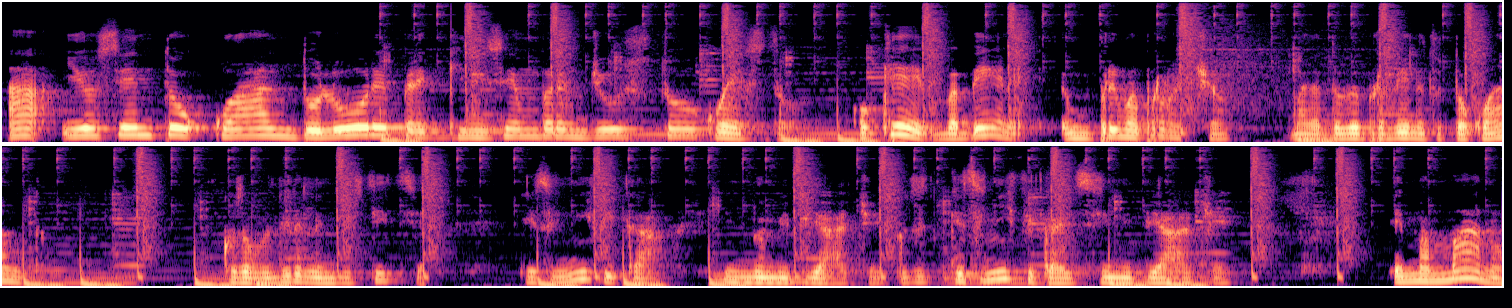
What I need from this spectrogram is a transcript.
Ah, io sento qua il dolore perché mi sembra ingiusto questo. Ok, va bene, è un primo approccio, ma da dove proviene tutto quanto? Cosa vuol dire l'ingiustizia? Che significa il non mi piace, che significa il sì mi piace. E man mano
